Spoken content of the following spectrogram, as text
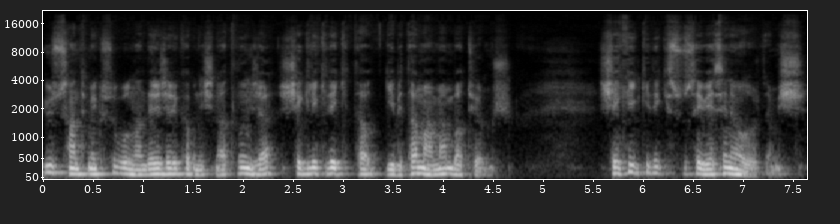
100 santimetre su bulunan dereceli kabın içine atılınca şekil 2'deki ta- gibi tamamen batıyormuş. Şekil 2'deki su seviyesi ne olur demiş.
